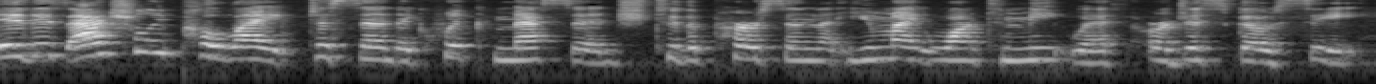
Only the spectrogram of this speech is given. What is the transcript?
It is actually polite to send a quick message to the person that you might want to meet with or just go see.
